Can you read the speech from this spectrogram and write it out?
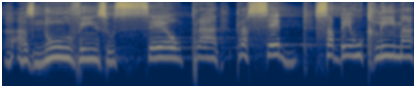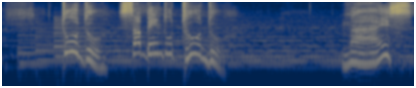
as nuvens, o céu, para saber o clima, tudo, sabendo tudo. Mas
